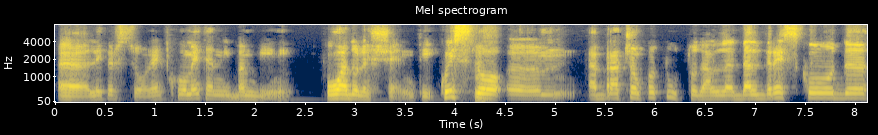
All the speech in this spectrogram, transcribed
eh, le persone come eterni bambini o adolescenti. Questo ehm, abbraccia un po' tutto dal, dal dress code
